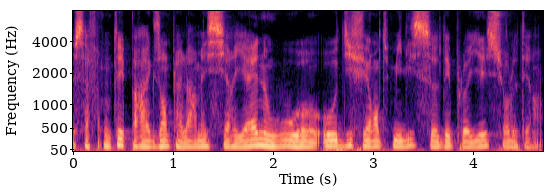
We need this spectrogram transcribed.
s'affrontait par exemple à l'armée syrienne ou aux différentes milices déployées sur le terrain?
